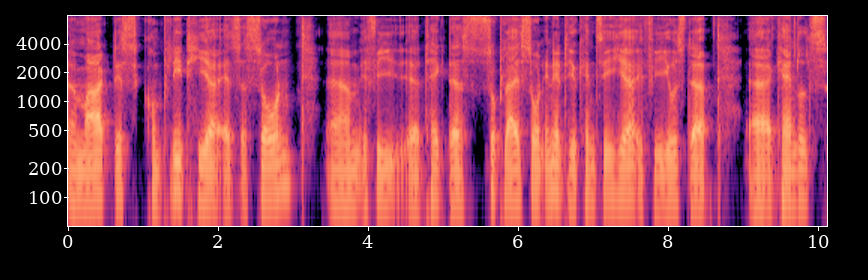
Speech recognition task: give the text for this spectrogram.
uh, mark this complete here as a zone um, if we uh, take the supply zone in it you can see here if we use the uh, candles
